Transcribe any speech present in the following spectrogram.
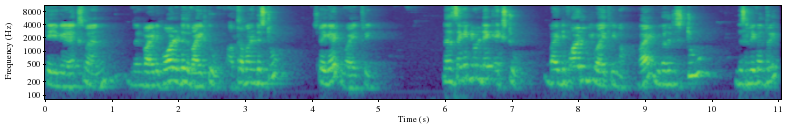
So you get x1, then by default it is y2. After 1 it is 2. So you get y3. Then second you will take x2. By default it will be y3 now. Why? Because it is 2. This become 3.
